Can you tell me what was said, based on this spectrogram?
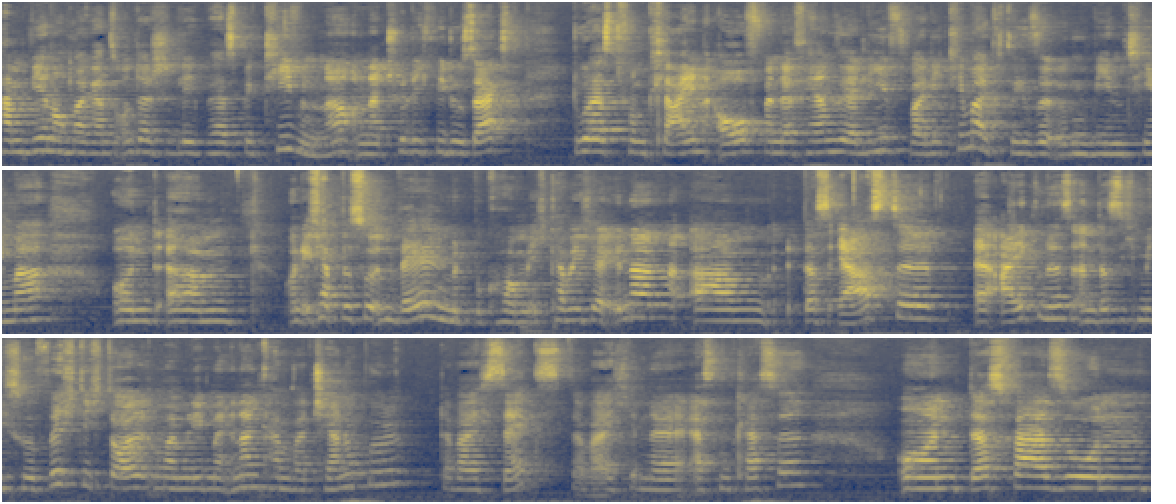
haben wir nochmal ganz unterschiedliche Perspektiven. Ne? Und natürlich, wie du sagst, du hast von klein auf, wenn der Fernseher lief, war die Klimakrise irgendwie ein Thema. Und, ähm, und ich habe das so in Wellen mitbekommen. Ich kann mich erinnern, ähm, das erste Ereignis, an das ich mich so richtig doll in meinem Leben erinnern kann, war Tschernobyl. Da war ich sechs, da war ich in der ersten Klasse. Und das war so ein,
